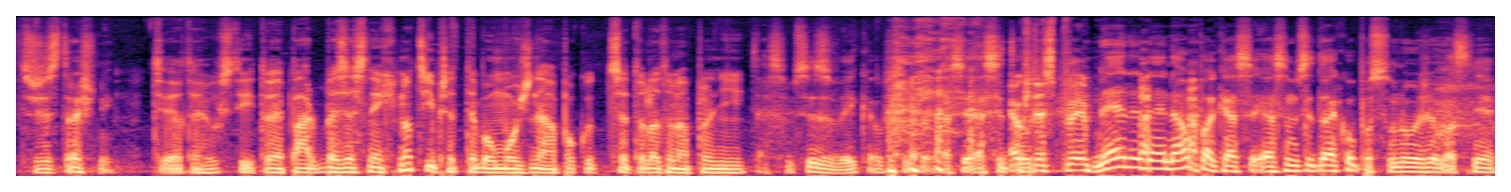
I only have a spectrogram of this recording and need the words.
Což je strašný. Ty to je hustý, to je pár bezesných nocí před tebou možná, pokud se tohle to naplní. Já jsem si zvyk a už to, asi, asi Já to, už nespím. Ne, ne, ne, naopak, já, si, já jsem si to jako posunul, že vlastně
